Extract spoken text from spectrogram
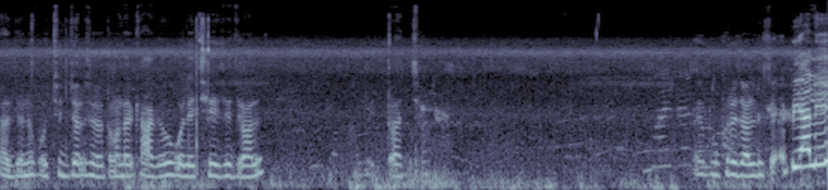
তার জন্য প্রচুর জল ছিল। তোমাদেরকে আগেও বলেছি যে জল। দেখতে পাচ্ছ পুকুরে জল ঢুকছে। পিয়ালি!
